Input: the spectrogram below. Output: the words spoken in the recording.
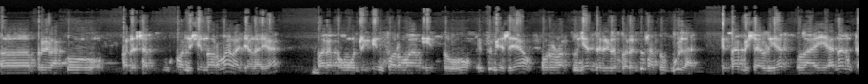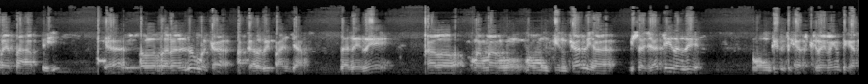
uh, perilaku pada saat kondisi normal aja lah ya para pemudik informal itu itu biasanya kurun waktunya dari lebaran itu satu bulan kita bisa lihat layanan kereta api ya kalau lebaran itu mereka agak lebih panjang. Dan ini kalau memang memungkinkan ya bisa jadi nanti mungkin tingkat screening tingkat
